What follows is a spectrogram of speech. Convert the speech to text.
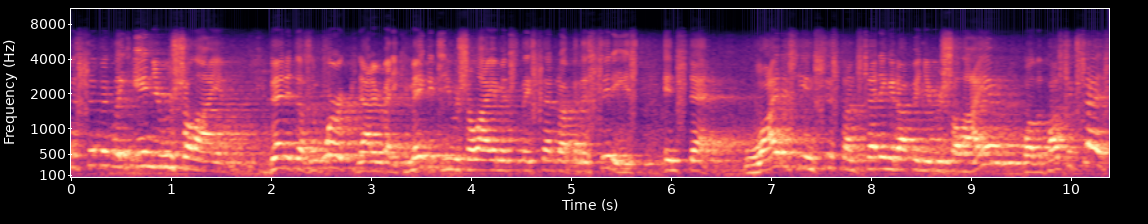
specifically in Yerushalayim. Then it doesn't work. Not everybody can make it to Yerushalayim, and so they set it up in the cities instead. Why does he insist on setting it up in Yerushalayim? Well, the Pasuk says,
